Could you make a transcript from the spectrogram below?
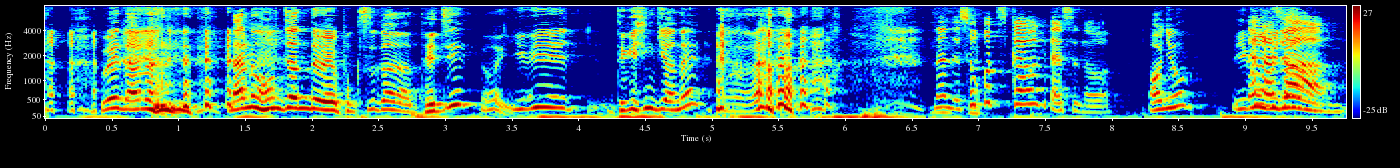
왜 나는, 나는 혼자인데 왜 복수가 되지? 어, 이게 되게 신기하네? 난 속고 스카이워기다 쓰노. 아니요. 이거 그냥.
